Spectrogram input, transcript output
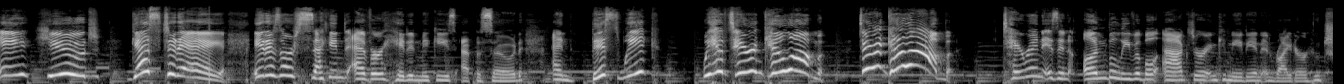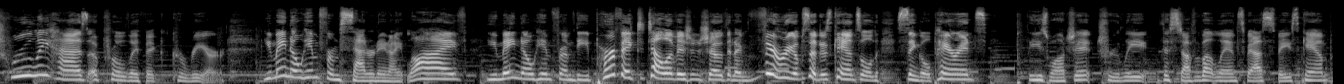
a huge guest today. It is our second ever Hidden Mickeys episode. And this week, we have Taran Killam! Taran Killam! Taran is an unbelievable actor and comedian and writer who truly has a prolific career. You may know him from Saturday Night Live. You may know him from the perfect television show that I'm very upset is canceled, Single Parents. Please watch it. Truly, the stuff about Lance Bass Space Camp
